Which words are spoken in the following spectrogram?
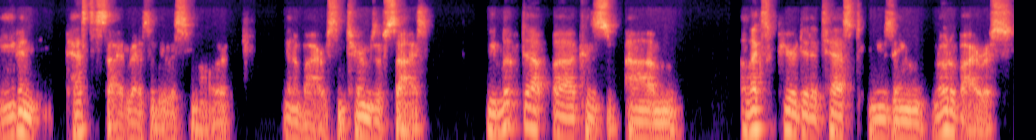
Even pesticide residue is smaller than a virus in terms of size. We looked up because uh, um, Alexapure did a test using rotavirus,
